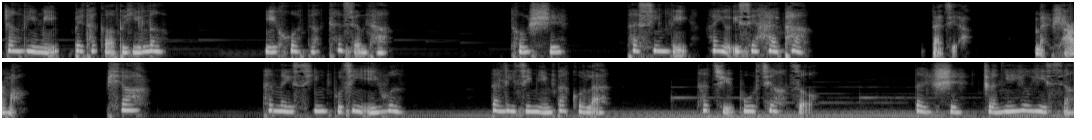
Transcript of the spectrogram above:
张丽敏被他搞得一愣，疑惑的看向他，同时，他心里还有一些害怕。大姐，买片儿吗？片儿。他内心不禁疑问，但立即明白过来。他举步就要走，但是转念又一想，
